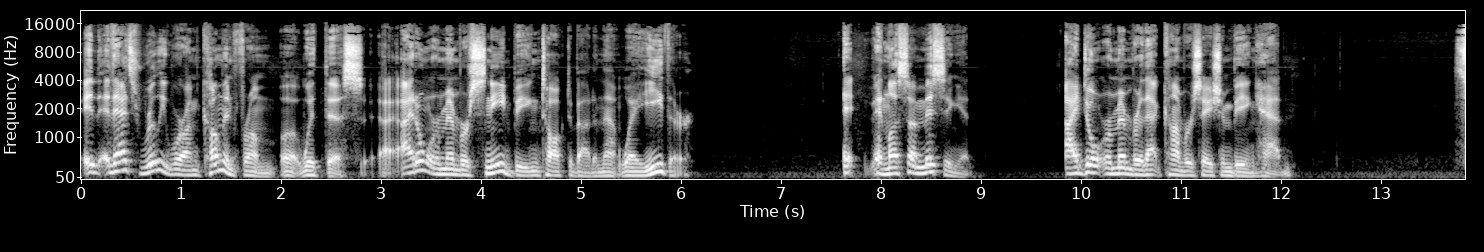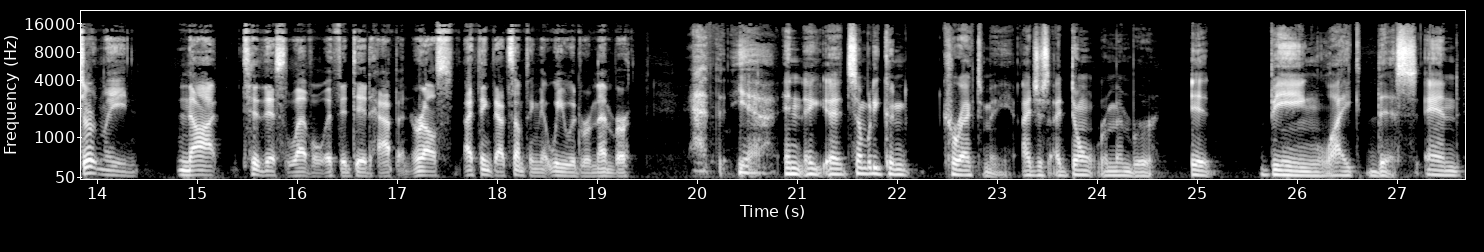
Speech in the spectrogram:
It, that's really where I'm coming from uh, with this. I, don't remember Snead being talked about in that way either, it, unless I'm missing it. I don't remember that conversation being had. Certainly not to this level if it did happen, or else I think that's something that we would remember yeah, and uh, uh, somebody can correct me. I just I don't remember it being like this, and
